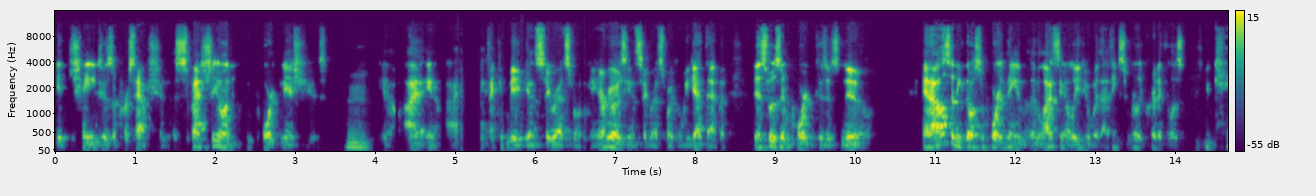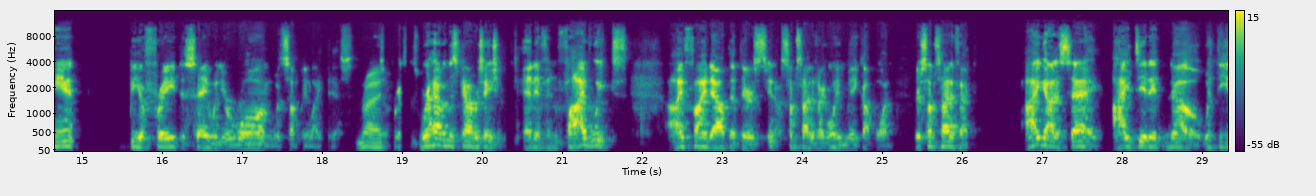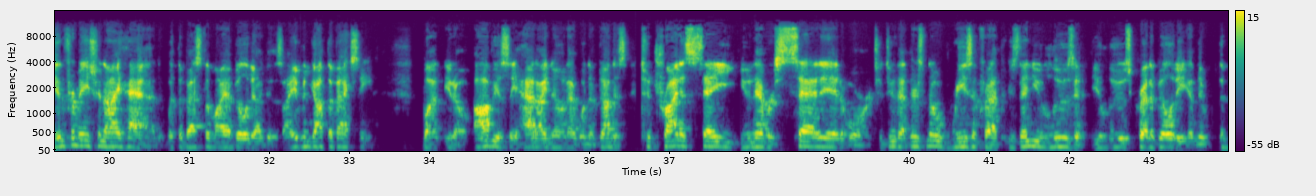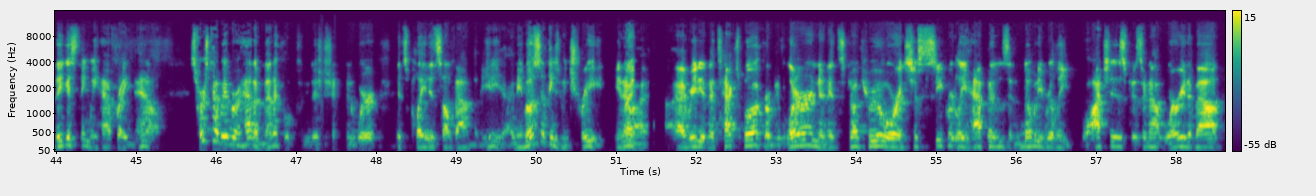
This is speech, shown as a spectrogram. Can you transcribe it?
it changes a perception, especially on important issues Mm-hmm. you know, I, you know, I, I can be against cigarette smoking. Everybody's against cigarette smoking. We get that, but this was important because it's new. And I also think the most important thing, and the last thing I'll leave you with, I think is really critical, is you can't be afraid to say when you're wrong with something like this. Right. So, for instance, we're having this conversation, and if in five weeks I find out that there's, you know, some side effect, I won't even make up one. There's some side effect. I got to say, I didn't know. With the information I had, with the best of my ability, I did this. I even got the vaccine. But, you know, obviously, had I known, I wouldn't have done this. To try to say you never said it or to do that, there's no reason for that because then you lose it. You lose credibility. And the, the biggest thing we have right now it's the first time we ever had a medical condition where it's played itself out in the media. I mean, most of the things we treat, you know, I, I read it in a textbook or we've learned and it's gone through, or it's just secretly happens and nobody really watches because they're not worried about,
